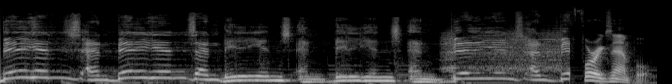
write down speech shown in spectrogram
Billions and billions and billions and billions and billions and billions. For example,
